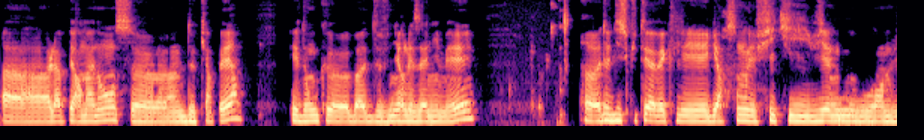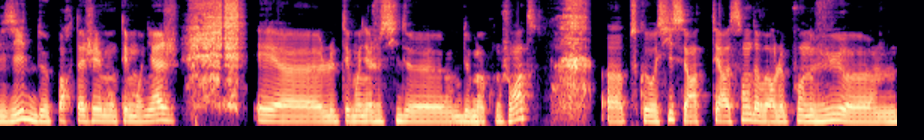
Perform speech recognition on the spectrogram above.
à la permanence euh, de Quimper. Et donc euh, bah, de venir les animer, euh, de discuter avec les garçons, les filles qui viennent nous rendre visite, de partager mon témoignage et euh, le témoignage aussi de, de ma conjointe, euh, parce que aussi c'est intéressant d'avoir le point de vue euh,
